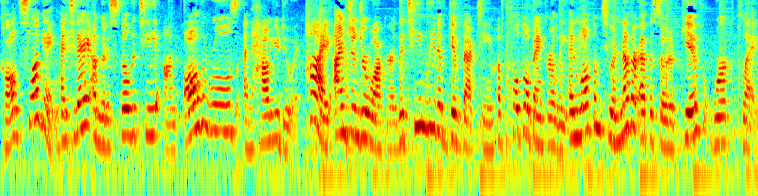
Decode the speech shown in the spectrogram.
called slugging. And today I'm gonna spill the tea on all the rules and how you do it. Hi, I'm Ginger Walker, the team lead of Give Back team of Coldwell Banker Elite, and welcome to another episode of Give, Work, Play,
